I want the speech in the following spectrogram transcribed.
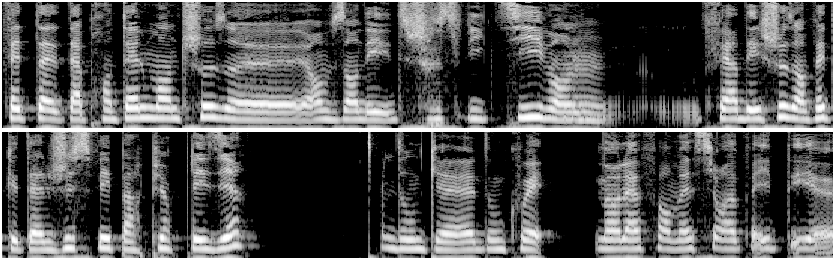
en fait, t'apprends tellement de choses euh, en faisant des choses fictives, en mm. faire des choses en fait que t'as juste fait par pur plaisir. Donc, euh, donc ouais. Non, la formation a pas été euh,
